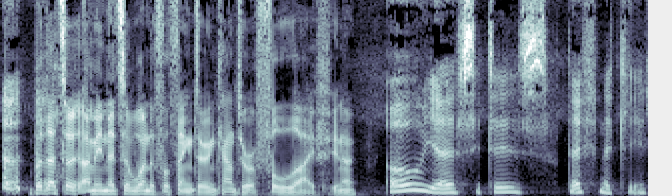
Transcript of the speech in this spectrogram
but that's a, I mean, that's a wonderful thing to encounter a full life, you know? Oh, yes, it is. Definitely.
